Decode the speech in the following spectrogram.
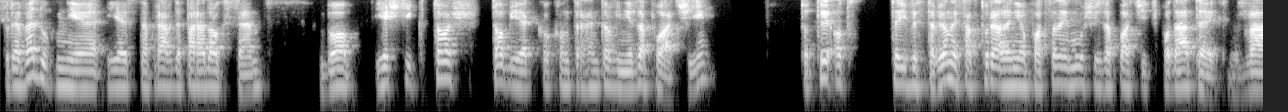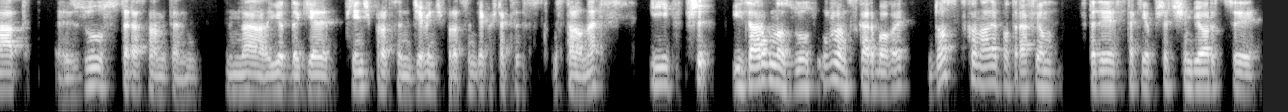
które według mnie jest naprawdę paradoksem, bo jeśli ktoś tobie jako kontrahentowi nie zapłaci, to ty od tej wystawionej faktury, ale nieopłaconej musisz zapłacić podatek, VAT, ZUS, teraz mamy ten na JDG 5%, 9%, jakoś tak to jest ustalone. I, I zarówno ZUS, Urząd Skarbowy doskonale potrafią wtedy z takiego przedsiębiorcy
